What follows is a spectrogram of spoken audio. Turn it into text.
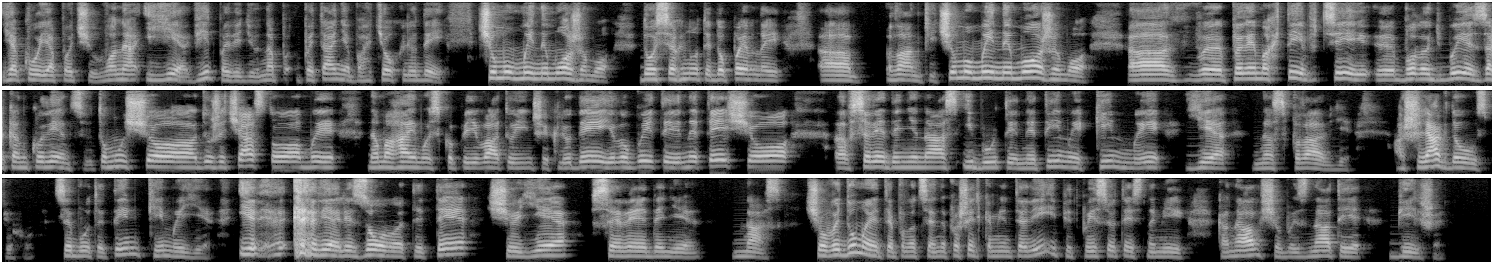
яку я почув, вона і є відповіддю на питання багатьох людей. Чому ми не можемо досягнути до певної а, ланки? Чому ми не можемо в, перемогти в цій е, боротьбі за конкуренцію? Тому що дуже часто ми намагаємось копіювати інших людей і робити не те, що е, всередині нас, і бути не тими, ким ми є насправді. А шлях до успіху це бути тим, ким ми є, і ре- реалізовувати те, що є всередині нас. Що ви думаєте про це? Напишіть коментарі і підписуйтесь на мій канал, щоб знати більше.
